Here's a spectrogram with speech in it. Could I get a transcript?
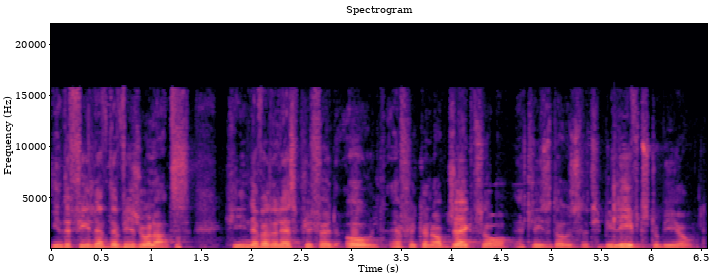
In the field of the visual arts, he nevertheless preferred old African objects, or at least those that he believed to be old.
